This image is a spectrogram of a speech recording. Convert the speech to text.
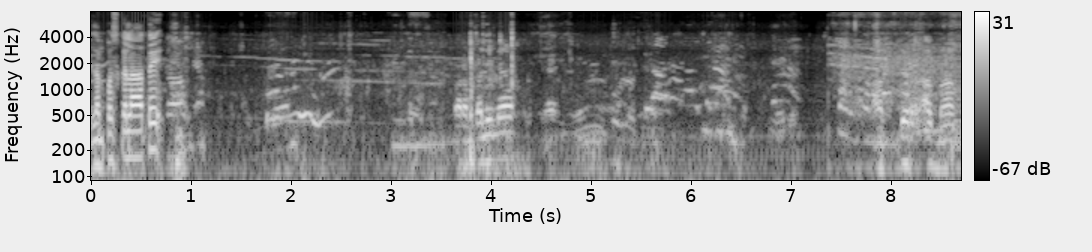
Lampas kalate. Parang bali na. After above.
